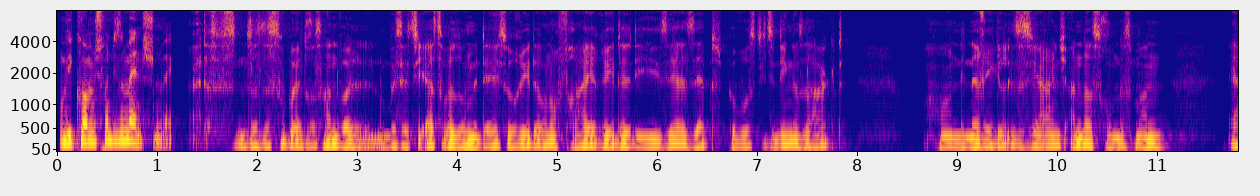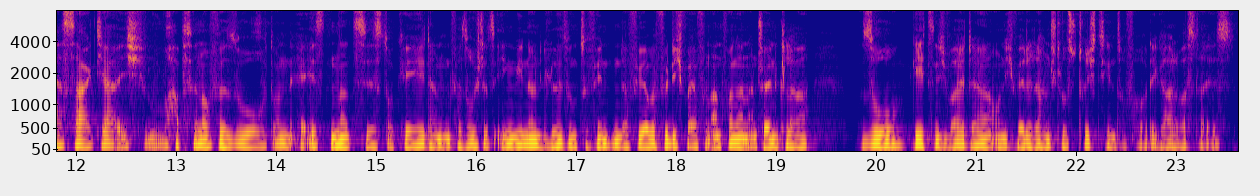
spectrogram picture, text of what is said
Und wie komme ich von diesen Menschen weg? Das ist, das ist super interessant, weil du bist jetzt die erste Person, mit der ich so rede und auch frei rede, die sehr selbstbewusst diese Dinge sagt. Und in der Regel ist es ja eigentlich andersrum, dass man erst sagt, ja, ich hab's ja noch versucht und er ist ein Narzisst, okay, dann versuche ich das irgendwie eine Lösung zu finden dafür. Aber für dich war ja von Anfang an anscheinend klar, so geht's nicht weiter und ich werde da einen Schlussstrich ziehen sofort, egal was da ist.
